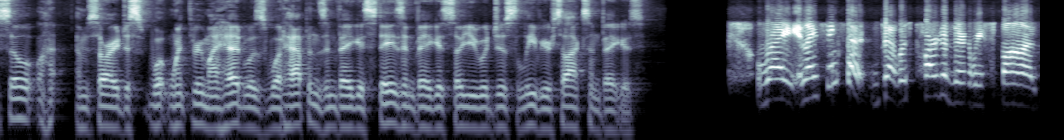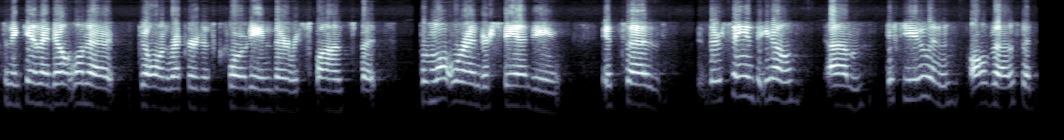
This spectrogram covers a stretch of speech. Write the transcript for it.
So I'm sorry, just what went through my head was what happens in Vegas stays in Vegas, so you would just leave your socks in Vegas. Right, and I think that that was part of their response. And again, I don't want to go on record as quoting their response, but from what we're understanding, it says they're saying that you know um, if you and all those that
